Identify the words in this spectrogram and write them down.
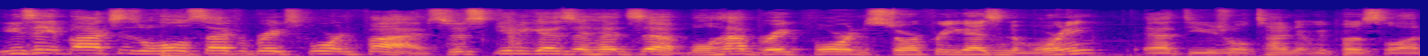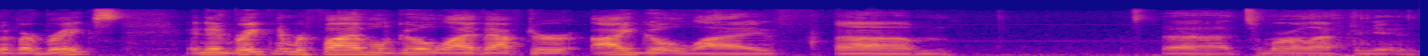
These eight boxes will hold Cypher breaks 4 and 5. So just give you guys a heads up. We'll have break 4 in store for you guys in the morning at the usual time that we post a lot of our breaks. And then break number 5 will go live after I go live um, uh, tomorrow afternoon.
